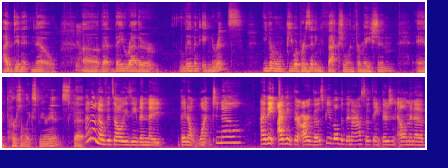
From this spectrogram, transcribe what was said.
I didn't know. Yeah. Uh, that they rather live in ignorance, even when people are presenting factual information and personal experience. That I don't know if it's always even they they don't want to know. I think I think there are those people, but then I also think there's an element of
